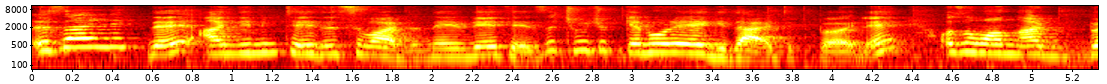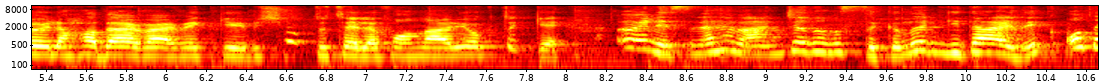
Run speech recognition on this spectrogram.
Özellikle annemin teyzesi vardı Nevriye teyze. Çocukken oraya giderdik böyle. O zamanlar böyle haber vermek gibi bir şey yoktu. Telefonlar yoktu ki. Öylesine hemen canımız sıkılır giderdik. O da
